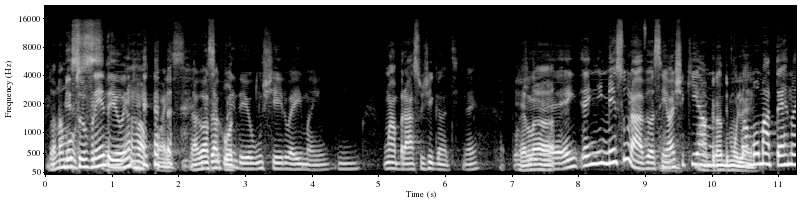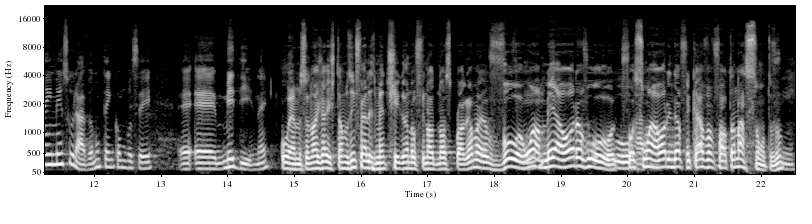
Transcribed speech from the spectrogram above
Dona Me Mocinha, surpreendeu, hein? rapaz. Me é conta. surpreendeu. Um cheiro aí, mãe. Um, um abraço gigante, né? Porque Ela- é, é imensurável, assim. Eu acho que Uma amor- grande mulher. o amor materno é imensurável. Não tem como você é, é, medir, né? Ô Emerson, nós já estamos infelizmente chegando ao final do nosso programa. Voa, uma meia hora voou. Se Voa fosse rápido. uma hora ainda ficava faltando assunto, viu? Sim.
